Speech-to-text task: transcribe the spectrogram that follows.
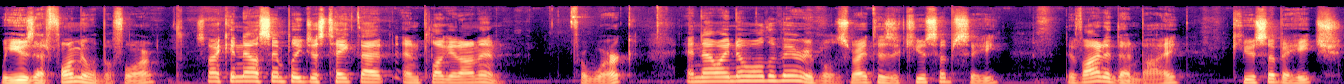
we used that formula before. So I can now simply just take that and plug it on in for work. And now I know all the variables, right? There's a Q sub C divided then by Q sub H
